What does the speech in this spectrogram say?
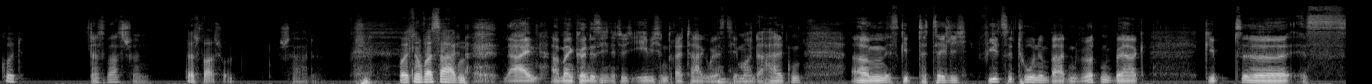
Gut. Das war's schon. Das war's schon. Schade. Wolltest du noch was sagen? Nein, aber man könnte sich natürlich ewig und drei Tage über das Thema unterhalten. Ähm, es gibt tatsächlich viel zu tun in Baden-Württemberg. Gibt äh, es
